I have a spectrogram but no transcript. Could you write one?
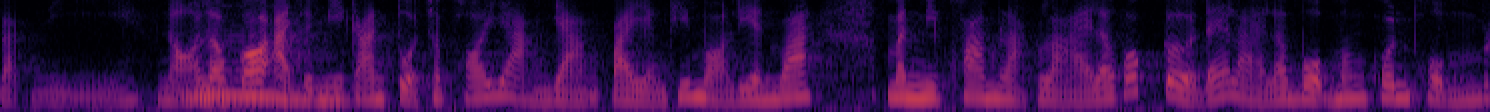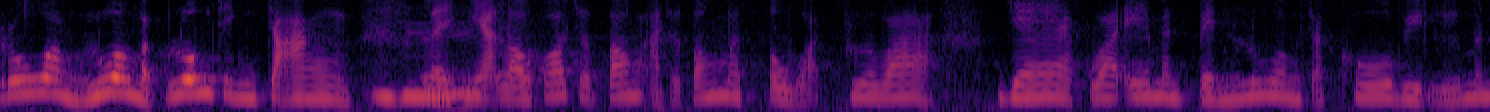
แบบนี้เนาะอืมแล้วก็อาจจะมีการตรวจเฉพาะอย่างอย่างไปอย่างที่หมอเรียนว่า มันมีความหลากหลาย แล้วก็เกิดได้หลายระบบบางคนผมร่วงร่วงแบบร่วงจริงจังอะไรอย่างเงี้ยเราก็จะต้องอาจจะต้องมาตรวจเพื่อว่าแยกว่าเอ๊ะมันเป็นร่วงจากโควิด หรือมัน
